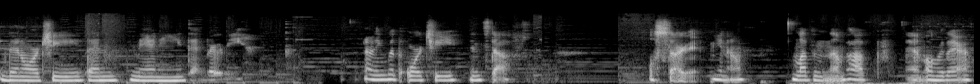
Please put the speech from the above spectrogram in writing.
then Orchie, then Manny, then Birdie. I think with Orchie and stuff, we'll start you know, leveling them up and over there.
